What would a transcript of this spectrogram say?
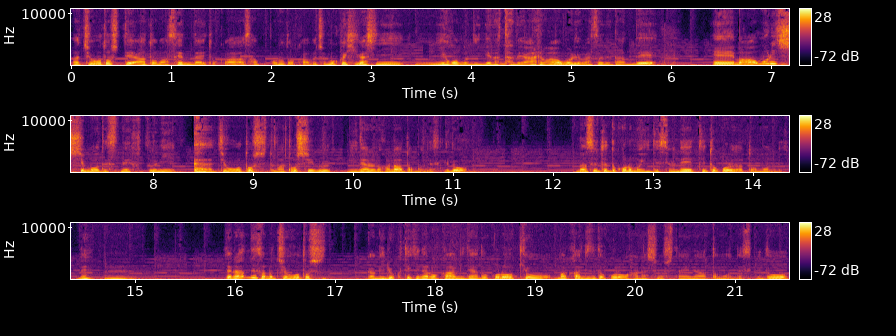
まあ、地方都市って、あとまあ仙台とか札幌とか、ちょ僕東に日本の人間だったんで、あの青森とか住んでたんで、えー、まあ青森市もですね、普通に 地方都市と、まあ都市部になるのかなと思うんですけど、まあそういったところもいいですよねっていうところだと思うんですよね。うん。じゃあなんでその地方都市が魅力的なのかみたいなところを今日、まあ、感じたところをお話をしたいなと思うんですけど、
